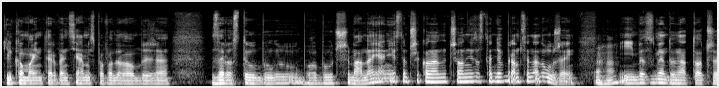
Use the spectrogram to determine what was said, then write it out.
kilkoma interwencjami spowodowałby, że zero z tyłu był, byłoby utrzymane. Ja nie jestem przekonany, czy on nie zostanie w bramce na dłużej. Aha. I bez względu na to, czy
